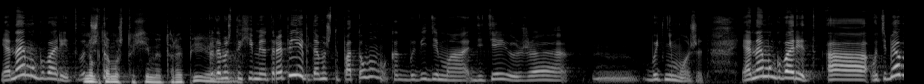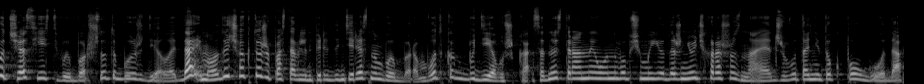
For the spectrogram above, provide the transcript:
И она ему говорит, вот ну, что- потому что химиотерапия. Потому что химиотерапия, потому что потом, как бы, видимо, детей уже быть не может. И она ему говорит, «А, у тебя вот сейчас есть выбор, что ты будешь делать, да? И молодой человек тоже поставлен перед интересным выбором. Вот как бы девушка. С одной стороны, он, в общем, ее даже не очень хорошо знает, живут они только полгода.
